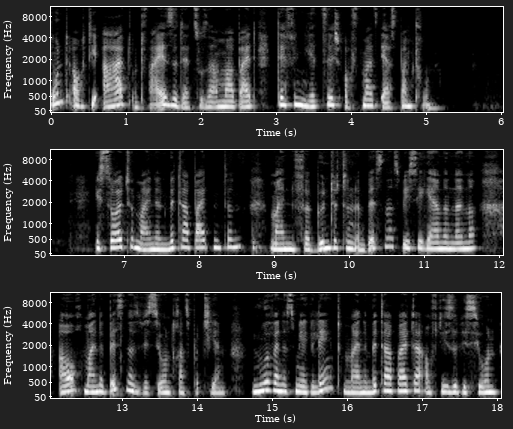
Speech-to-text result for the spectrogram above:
und auch die Art und Weise der Zusammenarbeit definiert sich oftmals erst beim Tun. Ich sollte meinen Mitarbeitenden, meinen Verbündeten im Business, wie ich sie gerne nenne, auch meine Business-Vision transportieren. Nur wenn es mir gelingt, meine Mitarbeiter auf diese Vision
